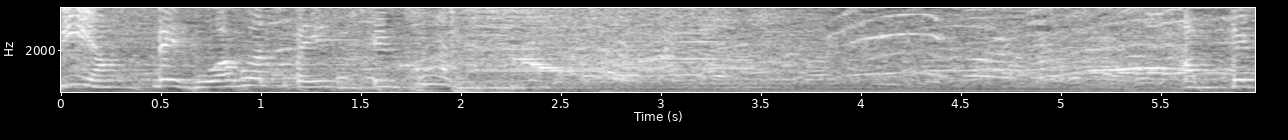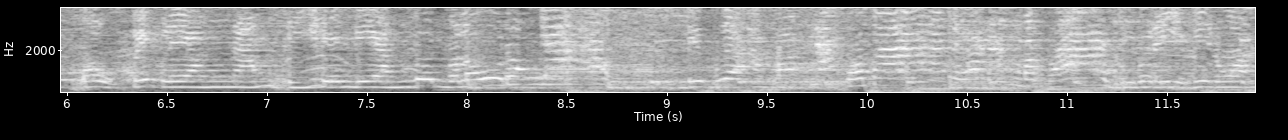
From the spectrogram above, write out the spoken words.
มีหยังได้ผัวเพื่อนไปเป็นเพื่อนอำ เป็ดเศร้าเป็ดแรงน้ำสีแดงๆเดินมาเราต้องยาวเดี๋ยวเพื่ออาบน้ำเข้ามาเดี๋ยวนั่งมาซาสิบรีพี่นวล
